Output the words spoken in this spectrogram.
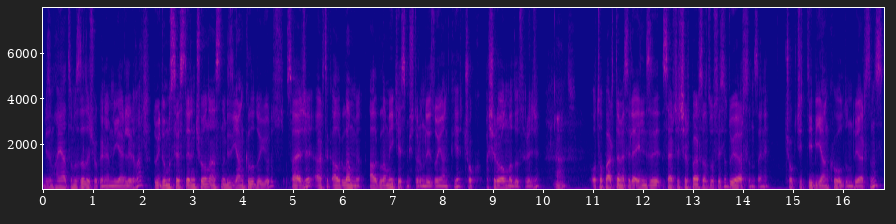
bizim hayatımızda da çok önemli yerleri var. Duyduğumuz seslerin çoğunu aslında biz yankılı duyuyoruz. Sadece artık algılanma, algılamayı kesmiş durumdayız o yankıyı. Çok aşırı olmadığı sürece. Evet. Otoparkta mesela elinizi serçe çırparsanız o sesi duyarsınız hani. Çok ciddi bir yankı olduğunu duyarsınız.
